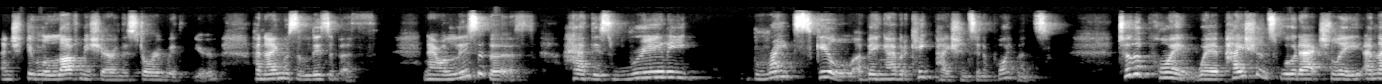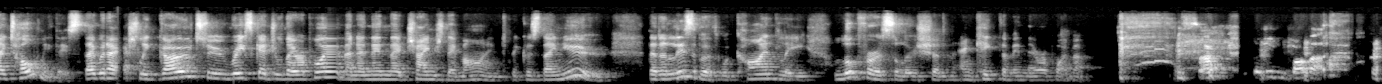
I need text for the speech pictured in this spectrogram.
and she will love me sharing this story with you. Her name was Elizabeth. Now, Elizabeth had this really great skill of being able to keep patients in appointments to the point where patients would actually, and they told me this, they would actually go to reschedule their appointment and then they'd change their mind because they knew that Elizabeth would kindly look for a solution and keep them in their appointment. so they didn't bother.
